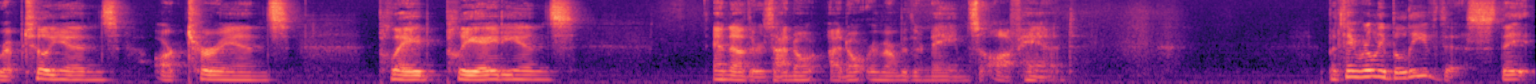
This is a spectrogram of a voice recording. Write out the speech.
reptilians, Arcturians, Pleiadians, and others. I don't, I don't remember their names offhand. But they really believe this. They,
